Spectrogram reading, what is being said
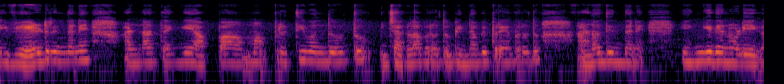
ಇವೆರಡರಿಂದನೇ ಅಣ್ಣ, ತಂಗಿ, ಅಪ್ಪ, ಅಮ್ಮ ಪ್ರತಿಯೊಂದು ಜಗಳ ಬರೋದು, ಭಿನ್ನಾಭಿಪ್ರಾಯ ಬರೋದು ಹಣದಿಂದನೇ. ಹೆಂಗಿದೆ ನೋಡಿ ಈಗ,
